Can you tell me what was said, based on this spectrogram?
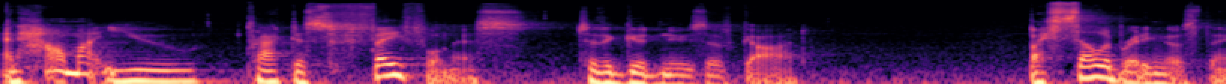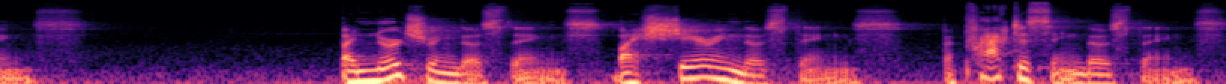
And how might you practice faithfulness to the good news of God? By celebrating those things, by nurturing those things, by sharing those things, by practicing those things.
